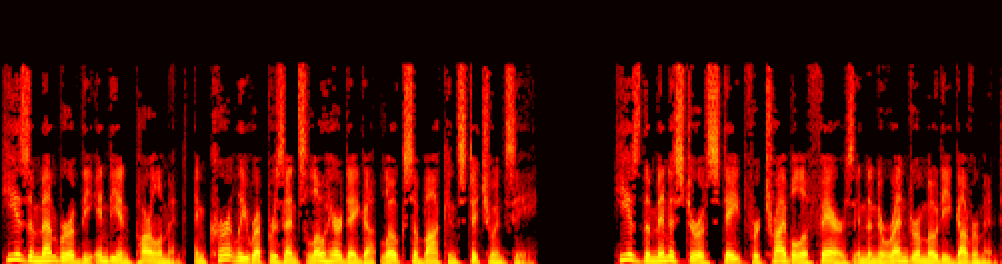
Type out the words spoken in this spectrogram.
He is a member of the Indian Parliament and currently represents Lohardaga Lok Sabha constituency. He is the Minister of State for Tribal Affairs in the Narendra Modi government.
